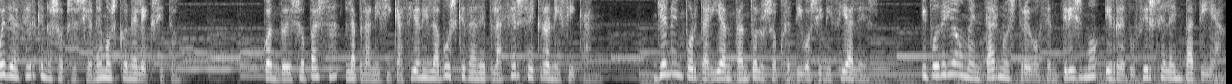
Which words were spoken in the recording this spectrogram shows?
puede hacer que nos obsesionemos con el éxito. Cuando eso pasa, la planificación y la búsqueda de placer se cronifican. Ya no importarían tanto los objetivos iniciales y podría aumentar nuestro egocentrismo y reducirse la empatía.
